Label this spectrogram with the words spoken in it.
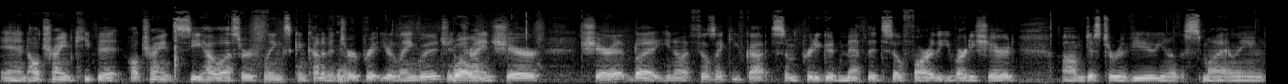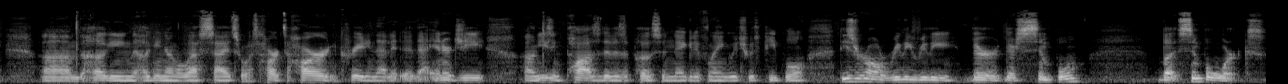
and I'll try and keep it. I'll try and see how us Earthlings can kind of interpret your language and Well- try and share share it. But you know, it feels like you've got some pretty good methods so far that you've already shared. Um, just to review, you know, the smiling, um, the hugging, the hugging on the left side, so it's heart to heart, and creating that that energy, um, using positive as opposed to negative language with people. These are all really, really they're they're simple, but simple works.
